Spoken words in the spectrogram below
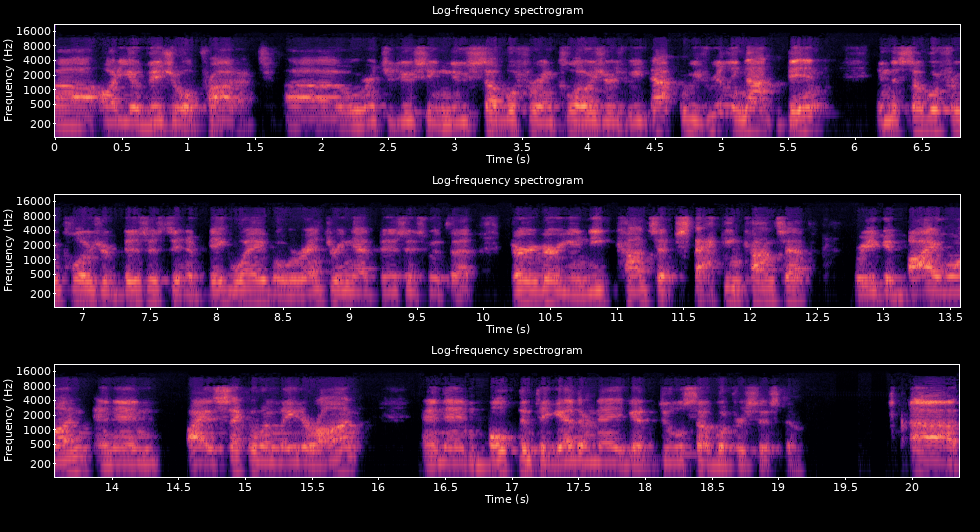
uh, audio visual product. Uh, we're introducing new subwoofer enclosures. We've not, we've really not been in the subwoofer enclosure business in a big way, but we're entering that business with a very, very unique concept, stacking concept, where you could buy one and then buy a second one later on, and then bolt them together, and now you've got a dual subwoofer system uh,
